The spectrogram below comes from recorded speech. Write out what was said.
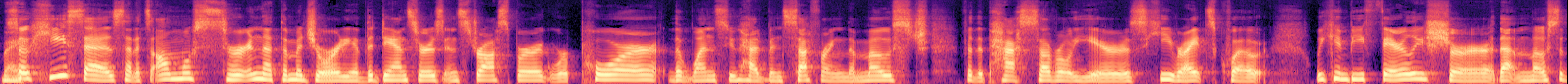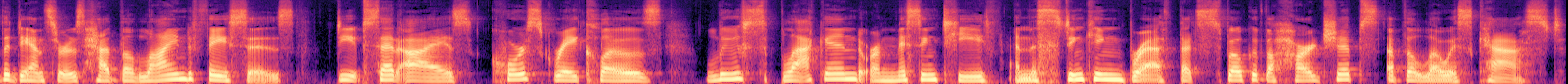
Right. So he says that it's almost certain that the majority of the dancers in Strasbourg were poor, the ones who had been suffering the most for the past several years. He writes, quote, "We can be fairly sure that most of the dancers had the lined faces, deep set eyes, coarse gray clothes, loose, blackened or missing teeth, and the stinking breath that spoke of the hardships of the lowest caste."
